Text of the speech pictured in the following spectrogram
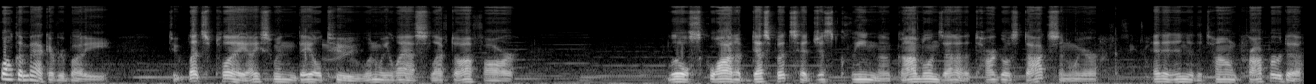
Welcome back, everybody, to Let's Play Icewind Dale 2. When we last left off, our little squad of despots had just cleaned the goblins out of the Targos docks, and we are headed into the town proper to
